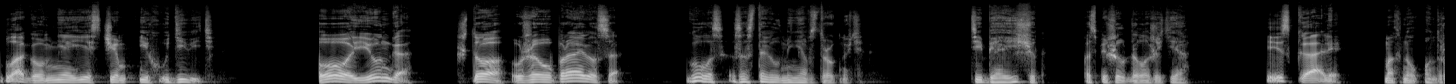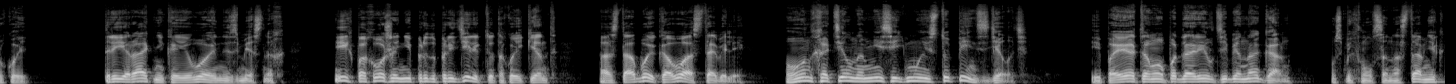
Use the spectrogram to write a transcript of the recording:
Благо, у меня есть чем их удивить. «О, Юнга! Что, уже управился?» Голос заставил меня вздрогнуть. «Тебя ищут», – поспешил доложить я. «Искали», – махнул он рукой. «Три ратника и воин из местных. Их, похоже, не предупредили, кто такой Кент. А с тобой кого оставили?» Он хотел на мне седьмую ступень сделать. И поэтому подарил тебе наган, усмехнулся наставник,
